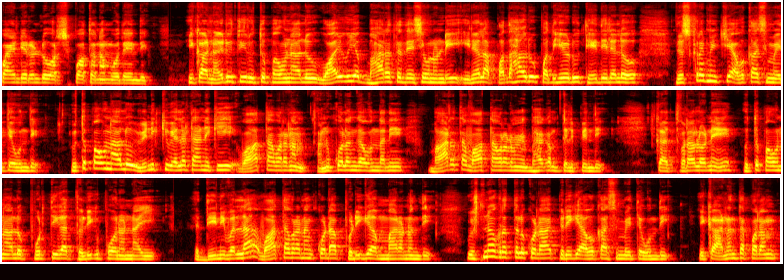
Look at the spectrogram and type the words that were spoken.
పాయింట్ రెండు వర్షపాతం నమోదైంది. ఇక నైరుతి ఋతుపవనాలు వాయువ్య భారతదేశం నుండి ఈ నెల పదహారు పదిహేడు తేదీలలో నిష్క్రమించే అవకాశమైతే ఉంది. ఋతుపవనాలు వెనక్కి వెళ్ళటానికి వాతావరణం అనుకూలంగా ఉందని భారత వాతావరణ విభాగం తెలిపింది. ఇక త్వరలోనే ఋతుపవనాలు పూర్తిగా తొలగిపోనున్నాయి. దీనివల్ల వాతావరణం కూడా పొడిగా మారనుంది. ఉష్ణోగ్రతలు కూడా పెరిగే అవకాశం అయితే ఉంది. ఇక అనంతపురం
